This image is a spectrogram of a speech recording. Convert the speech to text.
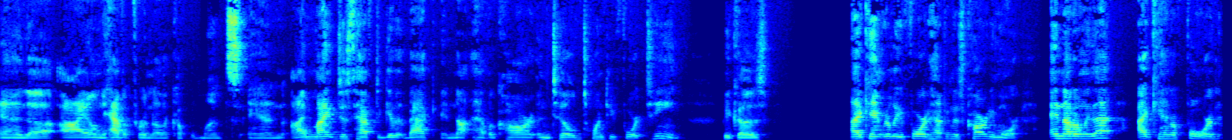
and uh, I only have it for another couple months. And I might just have to give it back and not have a car until 2014 because I can't really afford having this car anymore. And not only that, I can't afford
